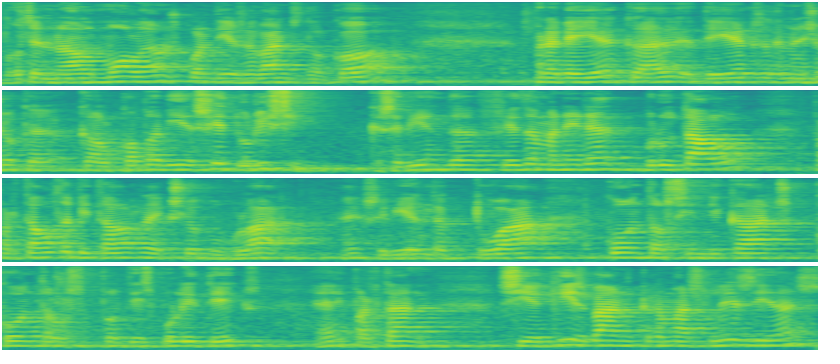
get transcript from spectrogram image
del general Mola, uns quants dies abans del cop, preveia que deia exactament això, que, que el cop havia de ser duríssim, que s'havien de fer de manera brutal per tal d'evitar la reacció popular. Eh? S'havien d'actuar contra els sindicats, contra els partits polítics. Eh? Per tant, si aquí es van cremar esglésies,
